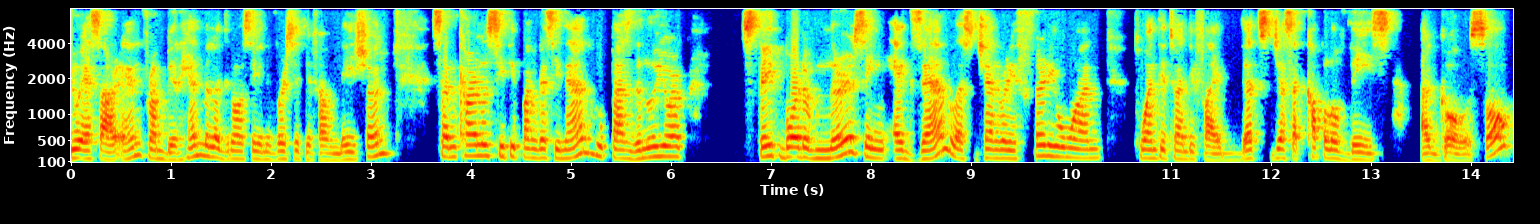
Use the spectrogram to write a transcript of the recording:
USRN from Virgen Milagrosa University Foundation, San Carlos City, Pangasinan, who passed the New York State Board of Nursing exam last January 31, 2025. That's just a couple of days ago. So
